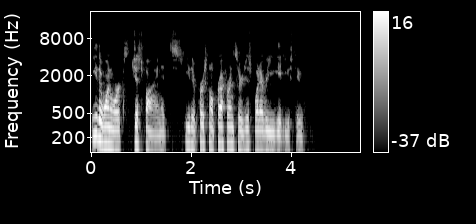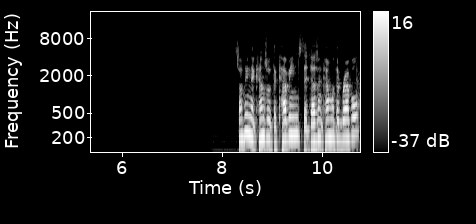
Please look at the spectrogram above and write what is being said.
either one works just fine. It's either personal preference or just whatever you get used to. Something that comes with the Kuvings that doesn't come with the Breville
